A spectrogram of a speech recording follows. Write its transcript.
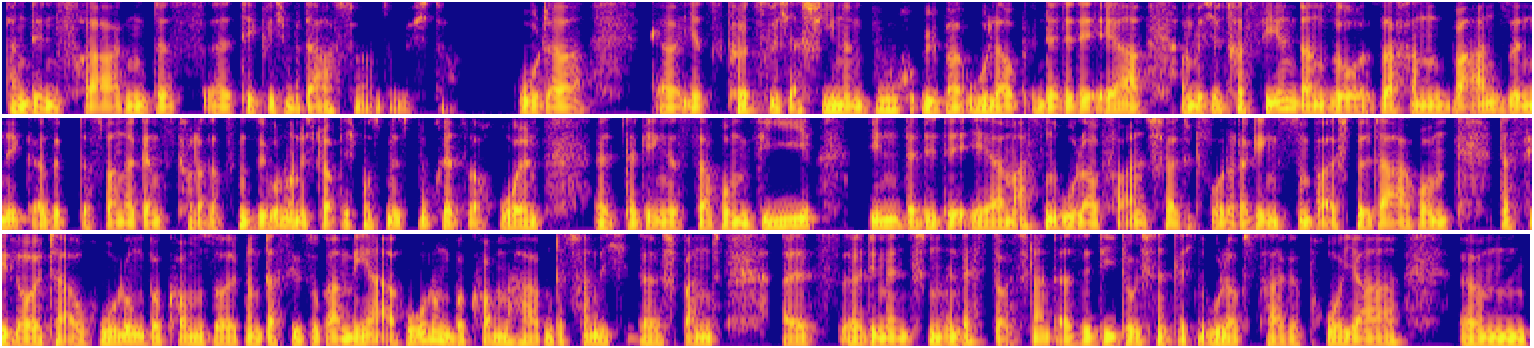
an den Fragen des äh, täglichen Bedarfs, wenn man so möchte oder äh, jetzt kürzlich erschienen Buch über Urlaub in der DDR. Und mich interessieren dann so Sachen wahnsinnig. Also das war eine ganz tolle Rezension und ich glaube, ich muss mir das Buch jetzt auch holen. Äh, da ging es darum, wie in der DDR Massenurlaub veranstaltet wurde. Da ging es zum Beispiel darum, dass die Leute Erholung bekommen sollten und dass sie sogar mehr Erholung bekommen haben. Das fand ich äh, spannend als äh, die Menschen in Westdeutschland. Also die durchschnittlichen Urlaubstage pro Jahr, ähm,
